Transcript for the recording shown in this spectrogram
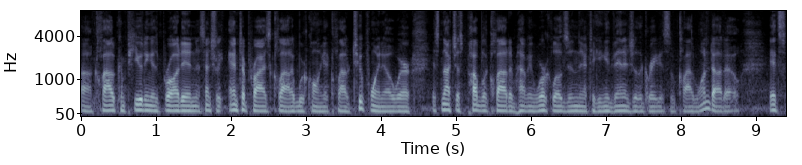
Uh, cloud computing is brought in, essentially enterprise cloud, we're calling it cloud 2.0, where it's not just public cloud and having workloads in there taking advantage of the greatest of cloud 1.0. It's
